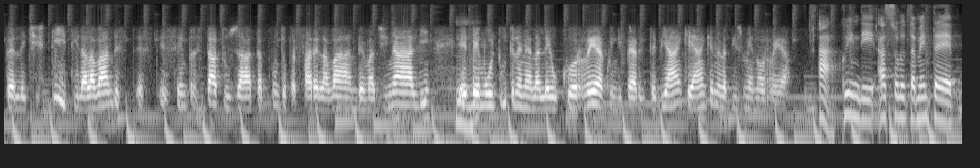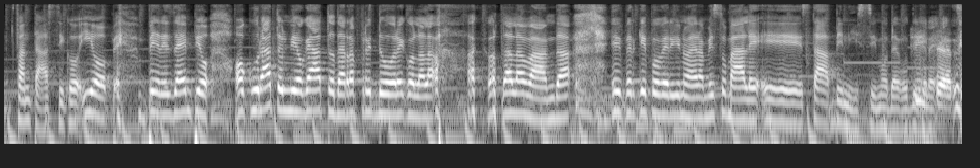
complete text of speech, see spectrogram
per le cistiti. La lavanda è, è sempre stata usata appunto per fare lavande vaginali mm. ed è molto utile nella leucorrea, quindi perdite bianche e anche nella dismenorrea. Ah, quindi assolutamente fantastico. Io per esempio ho curato il mio gatto dal raffreddore con la, con la lavanda perché poverino era messo male e sta benissimo, devo Sì, dire. certo.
